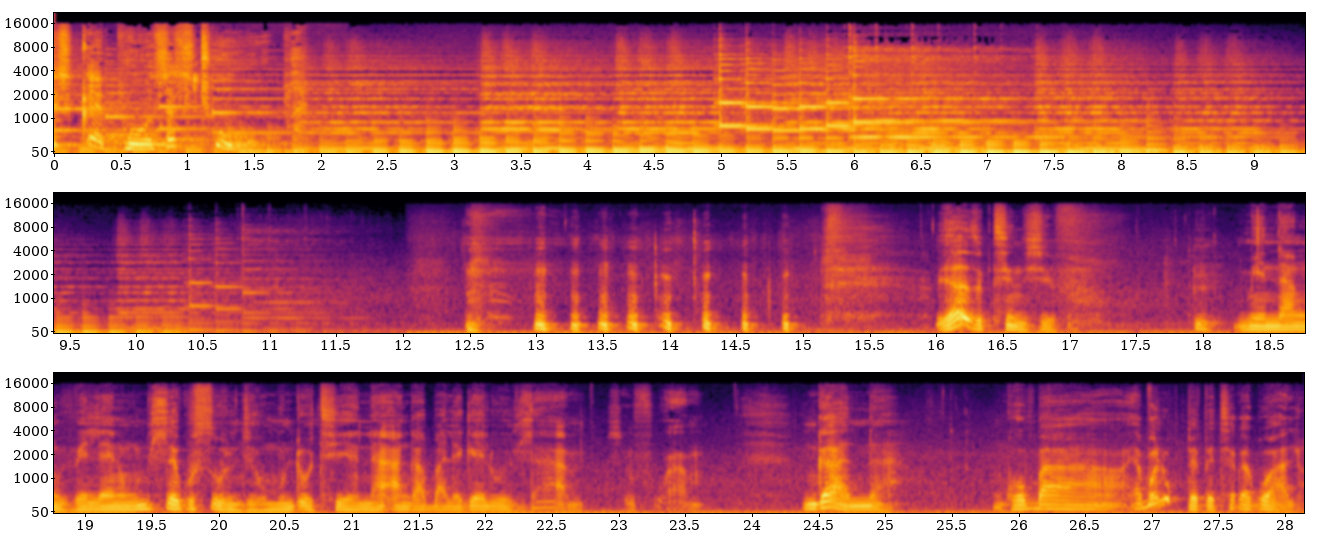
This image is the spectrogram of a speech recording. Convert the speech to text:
Isiqephu sesithupha. Yazi ukuthini shifu mina ngivele ngumhle kusulu nje umuntu othi yena angabalekela udlame shifu wami. Ngana ngoba yabona ukubhebhetheka kwalo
